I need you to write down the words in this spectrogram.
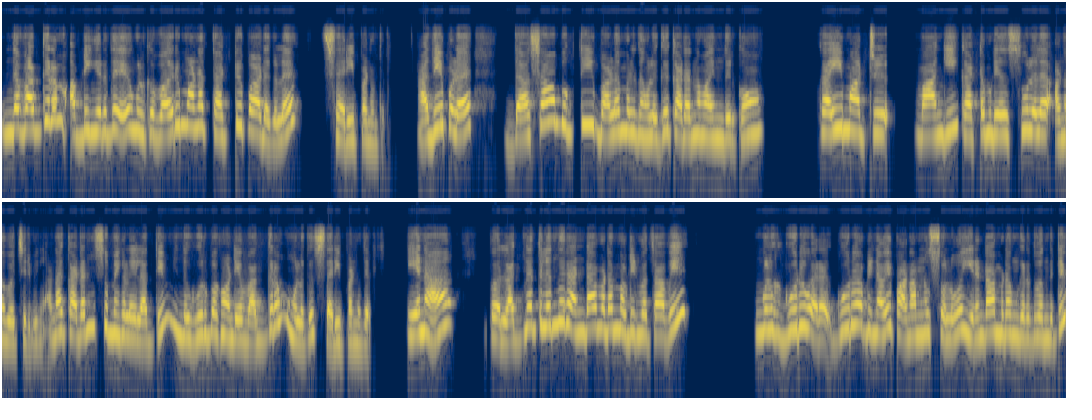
இந்த வக்ரம் அப்படிங்கிறது உங்களுக்கு வருமான தட்டுப்பாடுகளை சரி பண்ணுது. அதே போல தசாபுக்தி பலம் இருந்தவங்களுக்கு கடன் வாய்ந்திருக்கும். கை மாற்று வாங்கி கட்ட முடியாத சூழலை அனுபவிச்சிருப்பீங்க. ஆனா கடன் சுமைகள் எல்லாத்தையும் இந்த குரு பகவானுடைய வக்ரம் உங்களுக்கு சரி பண்ணுது. ஏன்னா இப்போ லக்னத்துல இருந்து ரெண்டாம் இடம் அப்படின்னு பார்த்தாவே உங்களுக்கு குரு வர குரு அப்படின்னாவே பணம்னு சொல்லுவோம். இரண்டாம் இடம்ங்கிறது வந்துட்டு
